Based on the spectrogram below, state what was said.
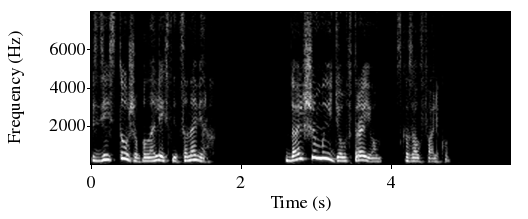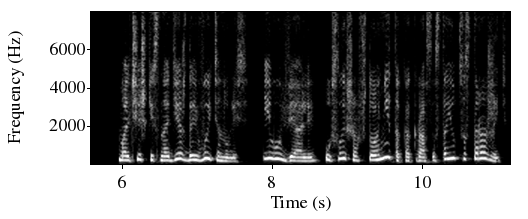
Здесь тоже была лестница наверх. «Дальше мы идем втроем», – сказал Фалько. Мальчишки с надеждой вытянулись и увяли, услышав, что они-то как раз остаются сторожить.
